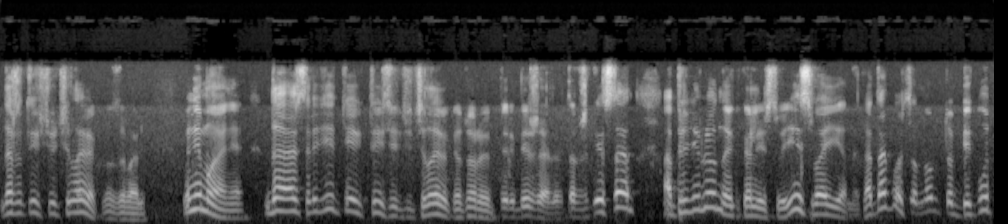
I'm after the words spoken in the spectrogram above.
даже тысячу человек называли. Внимание! Да, среди тех тысяч человек, которые перебежали в Таджикистан, определенное количество есть военных. А так в основном то бегут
